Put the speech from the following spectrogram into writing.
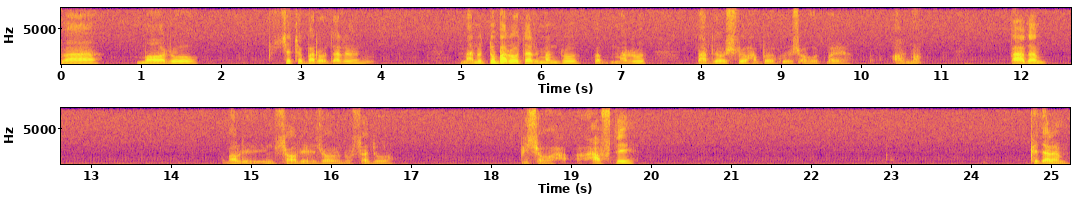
و ما رو سه تا برادر من و دو برادر من رو و من رو برداشت رو همراه خودش آورد به آلمان. بعدم مال این سال 1927 پدرم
